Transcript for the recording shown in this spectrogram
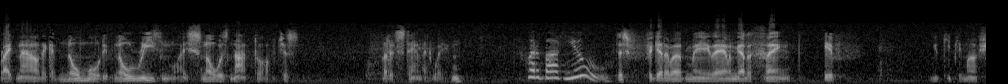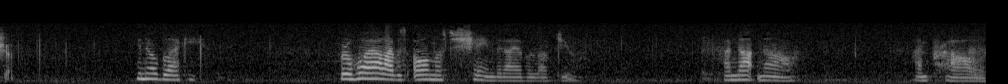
Right now, they have no motive, no reason why Snow was knocked off. Just let it stand that way. Hmm? What about you? Just forget about me. They haven't got a thing. If you keep your mouth shut. You know, Blackie, for a while I was almost ashamed that I ever loved you. I'm not now. I'm proud.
